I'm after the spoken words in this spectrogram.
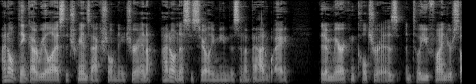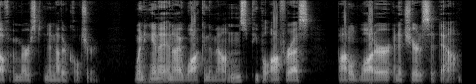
I don't think I realize the transactional nature, and I don't necessarily mean this in a bad way, that American culture is until you find yourself immersed in another culture. When Hannah and I walk in the mountains, people offer us bottled water and a chair to sit down.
